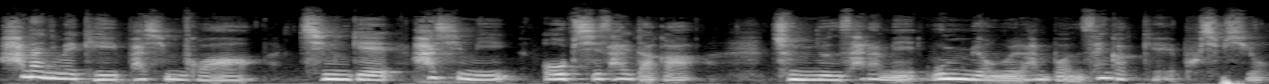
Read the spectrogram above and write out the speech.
하나님의 개입하심과 징계하심이 없이 살다가 죽는 사람의 운명을 한번 생각해 보십시오.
